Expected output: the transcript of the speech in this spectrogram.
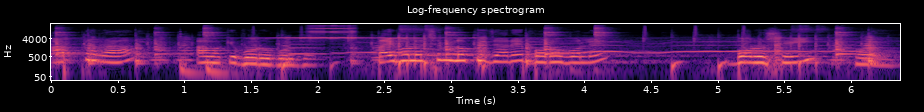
আপনারা আমাকে বড় বলবেন। তাই বলেছেন লোকে, যারে বড় বলে, বড় সেই হয়।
